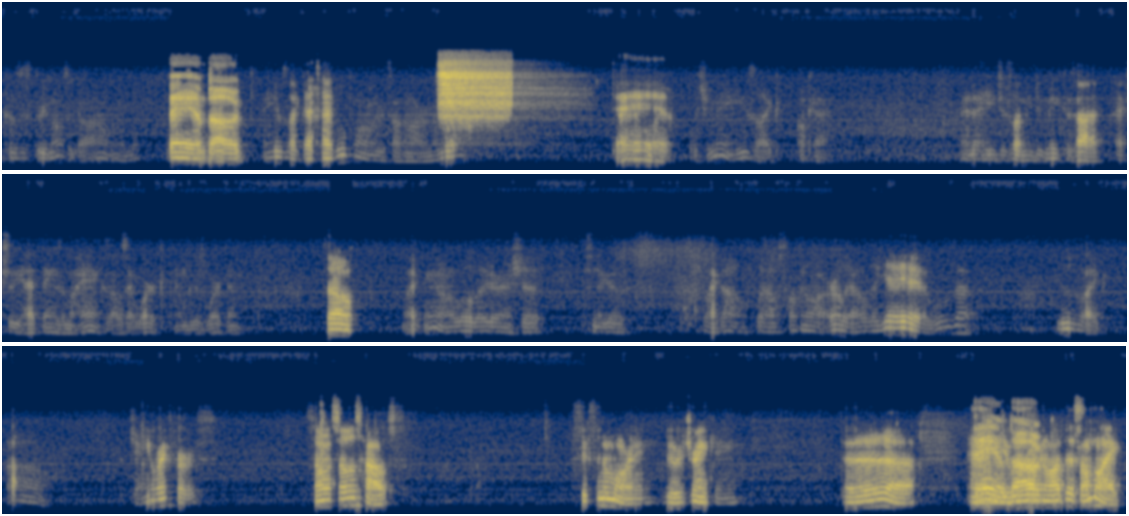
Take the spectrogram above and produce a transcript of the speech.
Because it's three months ago. I don't remember. Damn, dog. And he was like, That taboo porn we were talking about, remember? Damn. What you mean? He's like, Okay. And then he just let me do me because I actually had things in my hand because I was at work and we was working. So, like, you know, a little later and shit, this nigga was like, oh, what I was talking about earlier. I was like, yeah, yeah, what was that? He was like, oh, January 1st, so and so's house, 6 in the morning, we were drinking, da da da. And Damn, you were dog. talking about this. I'm like,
